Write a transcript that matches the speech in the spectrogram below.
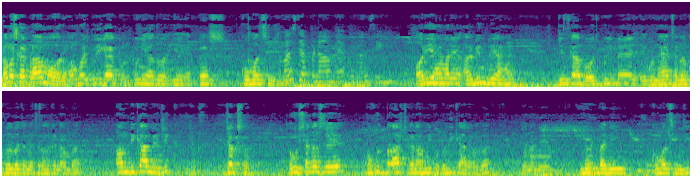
नमस्कार प्रणाम और हम भोजपुरी गायक टुनटुन यादव और ये एक्ट्रेस कोमल सिंह नमस्ते प्रणाम है कोमल सिंह। और ये हमारे अरविंद भैया हैं जिनका भोजपुरी में एगो नया चैनल खुलल बा जना चैनल का नाम बा अंबिका म्यूज़िक जंक्शन तो उस चैनल से बहुत ब्लास्ट गाना हमनी के होली के आ रहा बा जना में हीरोइन बानी कोमल सिंह जी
